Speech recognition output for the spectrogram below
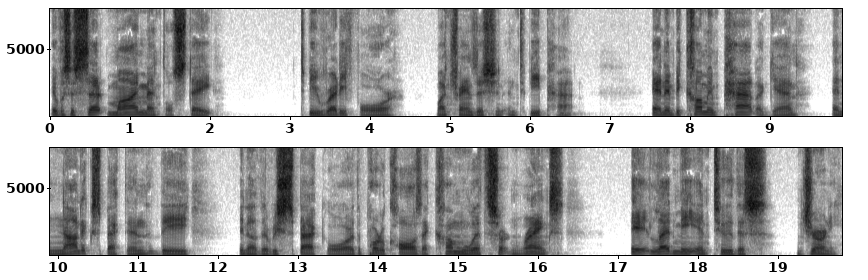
it was to set my mental state to be ready for my transition and to be Pat. And in becoming Pat again and not expecting the you know the respect or the protocols that come with certain ranks, it led me into this journey,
